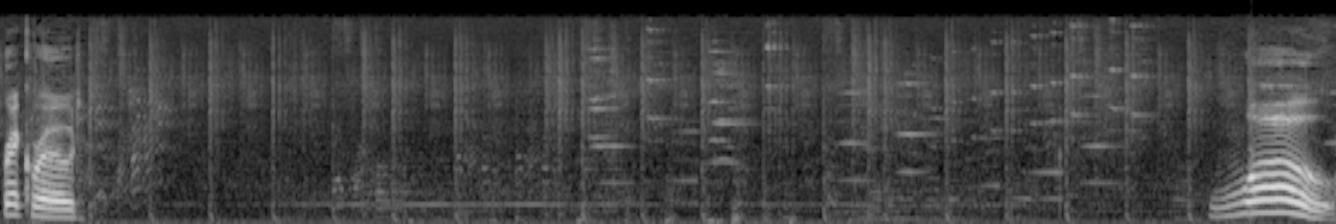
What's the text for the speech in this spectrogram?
Brick Road. Whoa!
